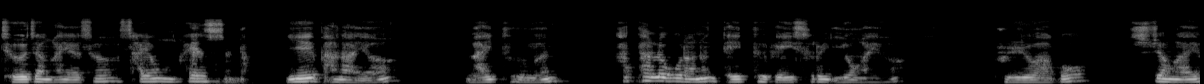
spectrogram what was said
저장하여서 사용하였습니다. 이에 반하여 라이트룸은 카탈로그라는 데이터베이스를 이용하여 분류하고 수정하여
